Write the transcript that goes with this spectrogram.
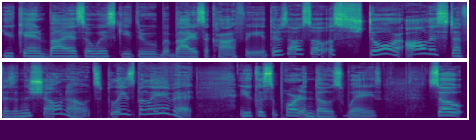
You can buy us a whiskey through buy us a coffee. There's also a store. All this stuff is in the show notes. Please believe it. You could support in those ways. So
